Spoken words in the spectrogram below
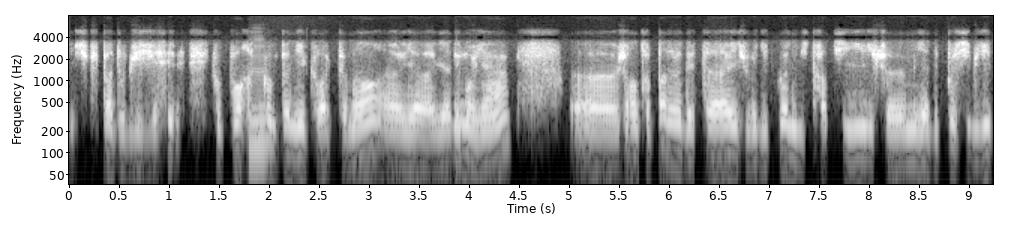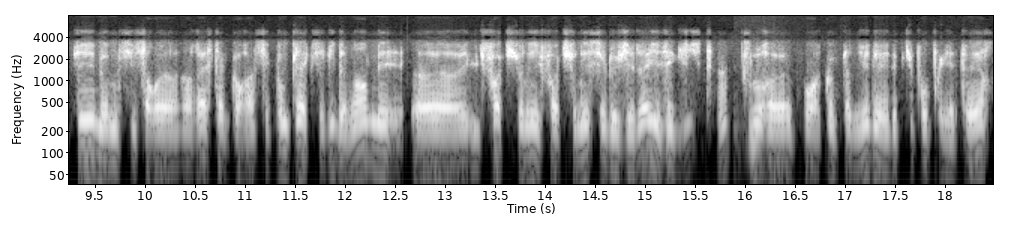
Il ne suffit pas d'obliger, il faut pouvoir mmh. accompagner correctement. Euh, il y, a des moyens. Euh, je rentre pas dans le détail juridico-administratif, euh, mais il y a des possibilités, même si ça reste encore assez complexe évidemment, mais il faut actionner, il faut actionner ces leviers-là, ils existent hein, pour, pour accompagner des, petits propriétaires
